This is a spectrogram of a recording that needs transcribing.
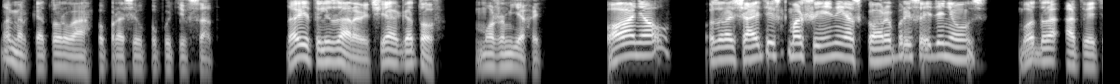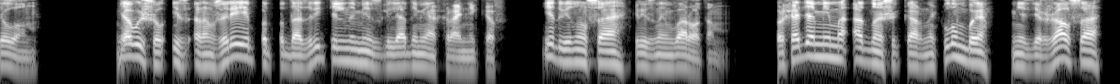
номер которого попросил по пути в сад. «Давид Элизарович, я готов. Можем ехать». «Понял», «Возвращайтесь к машине, я скоро присоединюсь», — бодро ответил он. Я вышел из оранжереи под подозрительными взглядами охранников и двинулся к резным воротам. Проходя мимо одной шикарной клумбы, не сдержался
